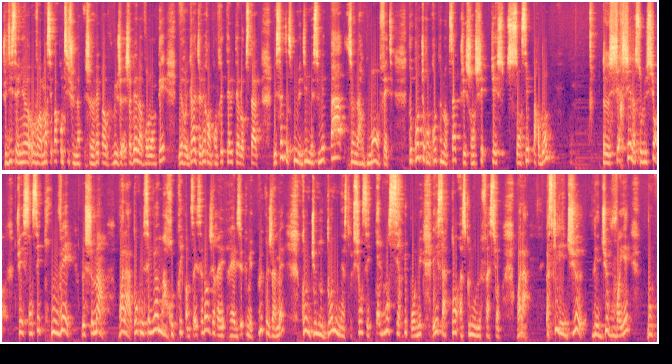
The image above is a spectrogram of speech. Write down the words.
Je dis, Seigneur, oh, vraiment, c'est pas comme si je n'avais pas voulu. J'avais la volonté, mais regarde, j'avais rencontré tel, tel obstacle. Le Saint-Esprit me dit, mais ce n'est pas un argument, en fait. Que quand tu rencontres un obstacle, tu es, censé, tu es censé, pardon, euh, chercher la solution. Tu es censé trouver le chemin. Voilà. Donc, le Seigneur m'a repris comme ça. Et c'est là que j'ai réalisé que, mais plus que jamais, quand Dieu nous donne une instruction, c'est tellement sérieux pour lui et il s'attend à ce que nous le fassions. Voilà. Parce qu'il est Dieu. Il est Dieu, vous voyez. Donc,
